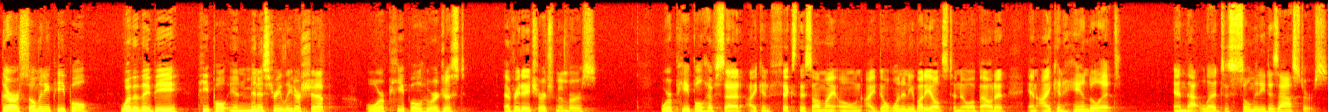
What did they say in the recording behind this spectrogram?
There are so many people, whether they be people in ministry leadership or people who are just everyday church members, where people have said, I can fix this on my own, I don't want anybody else to know about it, and I can handle it. And that led to so many disasters.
